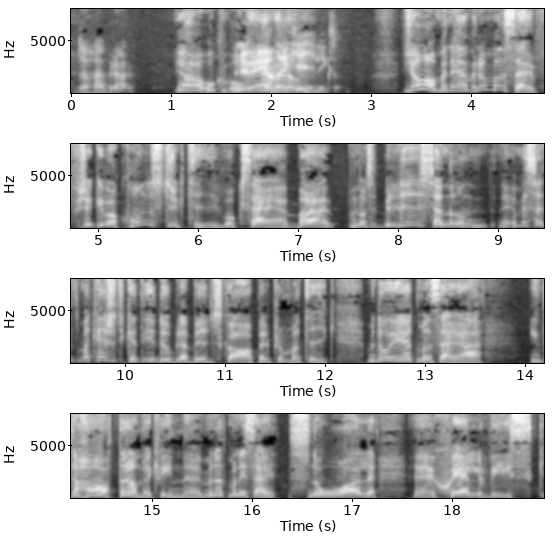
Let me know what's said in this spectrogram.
det här berör. Ja, och, och nu är det anarki liksom. Ja, men även om man så här, försöker vara konstruktiv och så här, bara på något sätt belysa någon, men så man kanske tycker att det är dubbla budskap eller problematik. Men då är det att man så här, inte hatar andra kvinnor men att man är så här, snål, eh, självisk,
